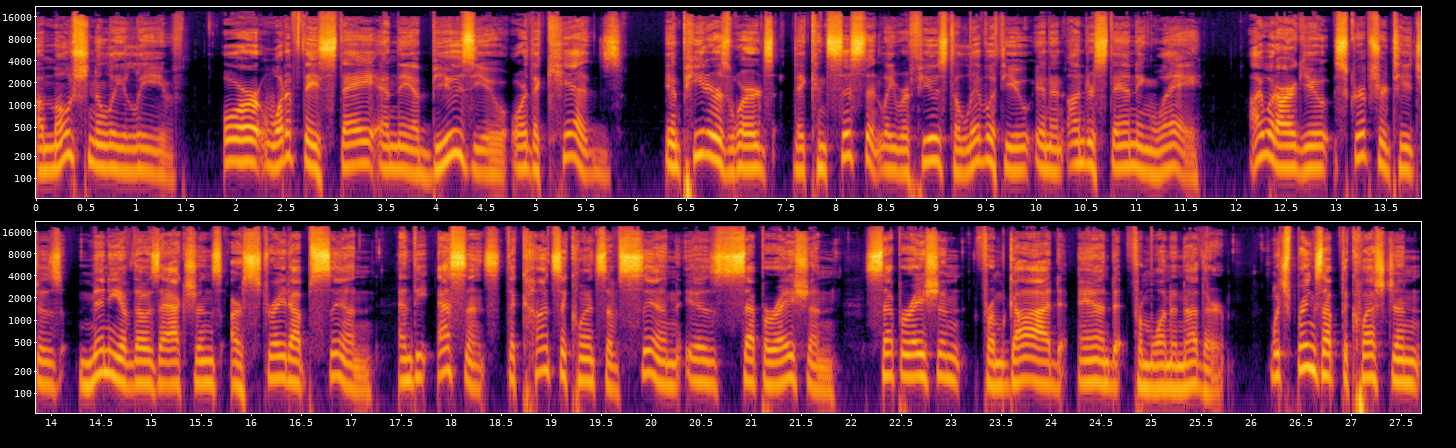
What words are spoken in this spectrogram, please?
emotionally leave? Or what if they stay and they abuse you or the kids? In Peter's words, they consistently refuse to live with you in an understanding way. I would argue Scripture teaches many of those actions are straight up sin, and the essence, the consequence of sin is separation separation from God and from one another. Which brings up the question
